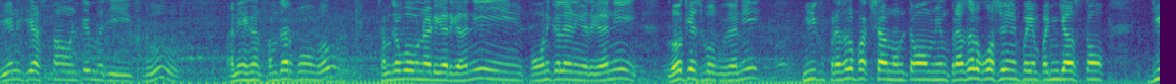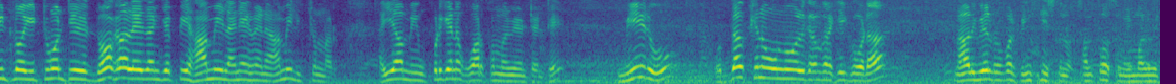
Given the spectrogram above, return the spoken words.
దేనికి చేస్తామంటే మరి ఇప్పుడు అనేక సందర్భంలో చంద్రబాబు నాయుడు గారు కానీ పవన్ కళ్యాణ్ గారు కానీ లోకేష్ బాబు కానీ మీకు ప్రజల పక్షాన ఉంటాం మేము ప్రజల కోసమే పని- పనిచేస్తాం దీంట్లో ఎటువంటి డోకా లేదని చెప్పి హామీలు అనేకమైన హామీలు ఇచ్చున్నారు. అయ్యా మేము ఇప్పటికైనా కోరుతున్నాం ఏంటంటే మీరు ఉద్దక్షిణ ఉన్న వాళ్ళకి అందరికీ కూడా నాలుగు వేల రూపాయలు పెన్షన్ ఇస్తున్నారు సంతోషం మిమ్మల్ని.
